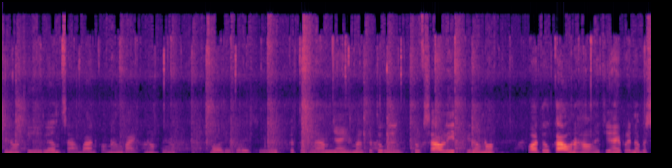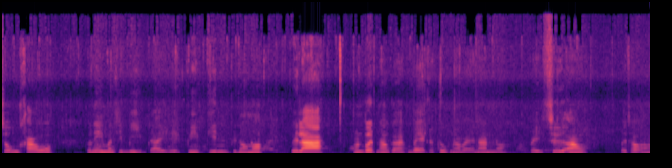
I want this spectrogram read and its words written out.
พี่น้องที่เริ่มสร้างบ้านของนางใบเนาะพี่น้องเบาเล็กก็ได้ซื้อกระตุกน้ำใหญ่มากกระตุกนึงตุกซาวลิตพี่น้องเนาะว่าตัวเก่านะเฮาให้สิให้เพิ่อนเอาไปส่งเขา ตัวนี้มันสิบีบได้เด้บีบกินพี่น้องเนาะเวลามันเบิดเฮาก็แบกกระตุกน่ะไปนั่นเนาะไปซื้อเอาไปถอกเอา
